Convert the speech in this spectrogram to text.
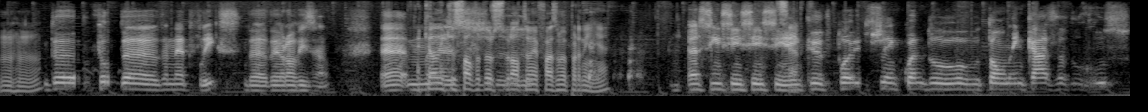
Uhum. do, do filme da, da Netflix, da, da Eurovisão. Uh, Aquele em que o mas, Salvador Sobral também faz uma perninha? ah, sim, sim, sim, sim. Em Certo. que depois, em, quando estão em casa do russo,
